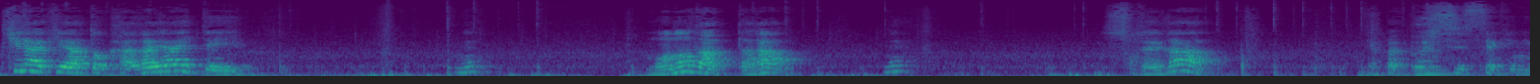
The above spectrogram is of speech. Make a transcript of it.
キラキラと輝いている、ね、ものだったら、ね、それがやっぱり物質的に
